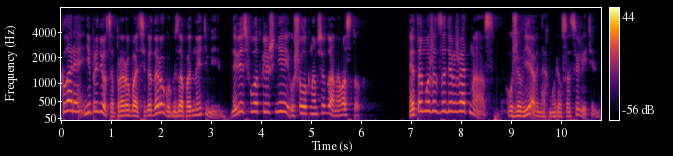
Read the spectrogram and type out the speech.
Кларе не придется прорубать себе дорогу к западной тьме. Весь флот клешней ушел к нам сюда, на восток. «Это может задержать нас», – уже в яве нахмурился целитель.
